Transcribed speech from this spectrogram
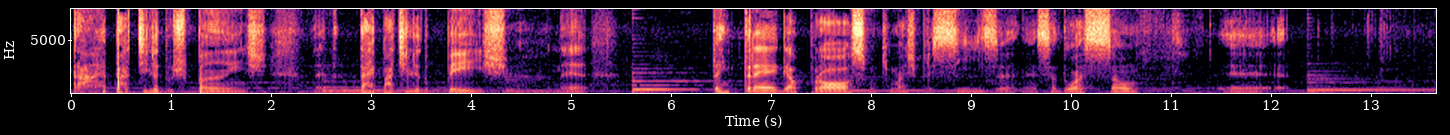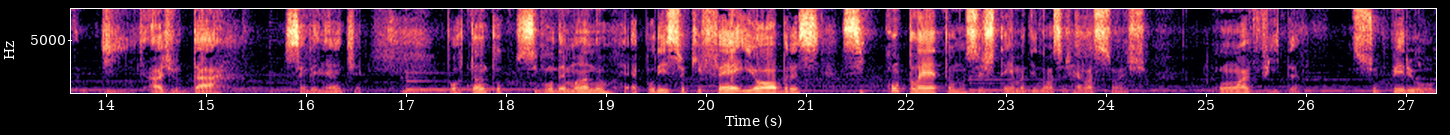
da repartilha dos pães, né, da repartilha do peixe, né, da entrega ao próximo que mais precisa, né? essa doação é, de ajudar o semelhante. Portanto, segundo Emmanuel, é por isso que fé e obras se completam no sistema de nossas relações com a vida superior.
